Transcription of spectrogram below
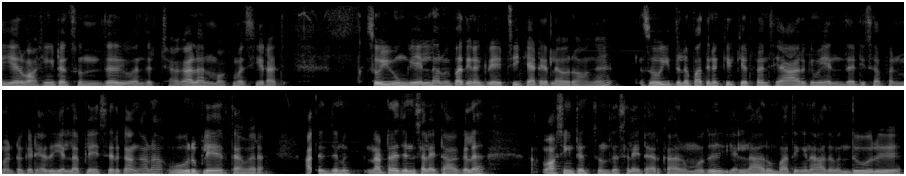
Iyer Washington Sundar Yuzvendra Chahal and Mohammed Siraj. So இவங்க எல்லாருமே பார்த்தீங்கன்னா கிரேட் சி கேட்டகரியில் வருவாங்க. ஸோ இதில் பார்த்தீங்கன்னா கிரிக்கெட் ஃபேன்ஸ் யாருக்குமே எந்த டிசப்பாயின்மெண்ட்டும் கிடையாது. எல்லா பிளேயர்ஸும் இருக்காங்க. ஆனால் ஒரு பிளேயர் தவிர நடராஜனுக்கு நடராஜன் செலக்ட் ஆகலை. வாஷிங்டன் சுந்தர் செலக்டாக இருக்காரும்போது போது எல்லாரும் பார்த்தீங்கன்னா அதை வந்து ஒரு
